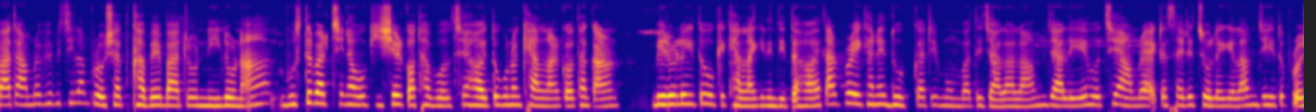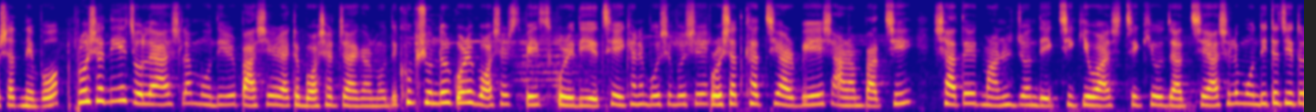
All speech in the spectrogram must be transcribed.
বাট আমরা ভেবেছিলাম প্রসাদ খাবে বাট ও নিল না। বুঝতে পারছি না ও কিসের কথা বলছে, হয়তো কোনো খেলনার কথা, কারণ বেরোলেই তো ওকে খেলনা কিনে দিতে হয়। তারপর এখানে ধূপকাঠি, মোমবাতি জ্বালালাম। জ্বালিয়ে হচ্ছে আমরা একটা সাইডে চলে গেলাম, যেহেতু প্রসাদ নেব। প্রসাদ নিয়ে চলে আসলাম মন্দিরের পাশের একটা বসার জায়গার মধ্যে। খুব সুন্দর করে বসার স্পেস করে দিয়েছে। এখানে বসে বসে প্রসাদ খাচ্ছি আর বেশ আরাম পাচ্ছি। সাথে মানুষজন দেখছি, কেউ আসছে, কেউ যাচ্ছে। আসলে মন্দিরটা যেহেতু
